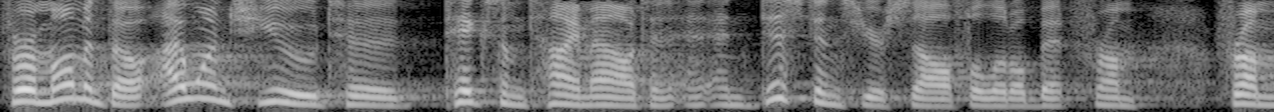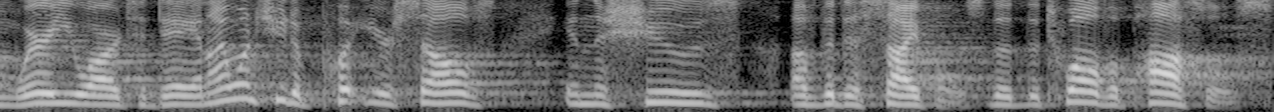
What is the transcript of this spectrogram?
For a moment, though, I want you to take some time out and, and, distance yourself a little bit from, from where you are today. And I want you to put yourselves in the shoes of the disciples, the, the 12 apostles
